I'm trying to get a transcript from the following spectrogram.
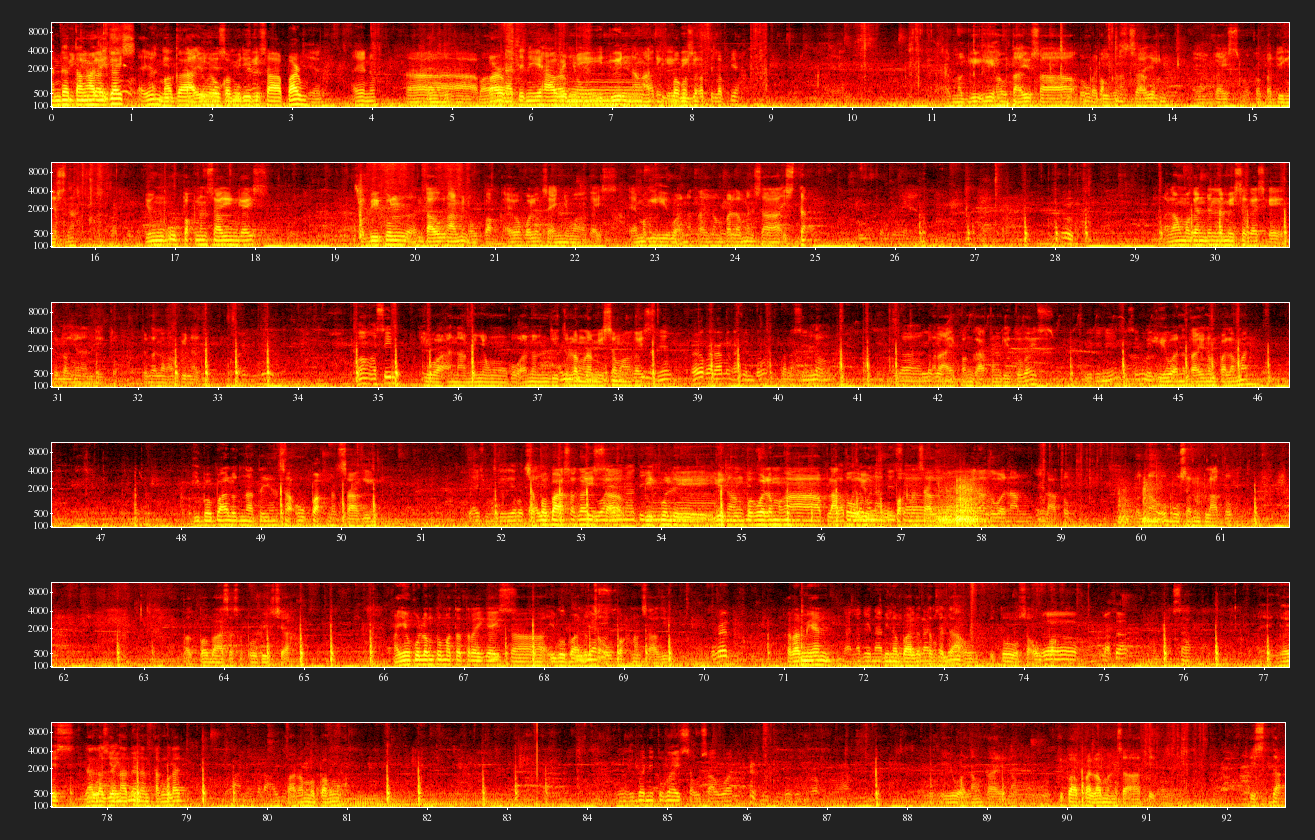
Magandang tanghali guys. Ayun, mag-ihaw kami dito sa farm. Ayun oh. Ah, Farm farm. natin ihawin yung ni Edwin, ang ating kaibigan. sa tilapia. Mag-iihaw tayo sa upak ng saging. Ayan guys, magkapadingas na. Yung upak ng saging guys, sa Bicol, ang tawag namin upak. Ewan ko lang sa inyo mga guys. Eh, maghihiwa na tayo ng palaman sa isda. Ayan. Walang magandang lamesa guys, kaya ito lang yun nandito. Ito na lang ang pinag. Ang asin. Hiwaan namin yung kung ano nandito lang lamesa mga guys. Ayan, Pero karaming asin to. asin lang. Marami pang gatong dito guys. Pwede na yun. Asin may Hiwa na tayo ng palaman. Ibabalot natin yan sa upak ng saging. Guys, mag-ihaw tayo. Sa pabasa guys, sa Bicol eh, yun ang pag walang mga plato, yung upak ng saging ang ginagawa namin plato. Pag nauubusan ng plato. Pagpabasa sa probinsya. Ngayon ko lang ito matatry guys sa ibabalot sa upak ng saging. Karamihan binabalot lang sa dahon. Ito sa upak. Ayan guys, lalagyan natin ng tanglad para mabango. Iba nito guys, sa usawan. Iwan lang tayo ng ipapalaman sa ating isda.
